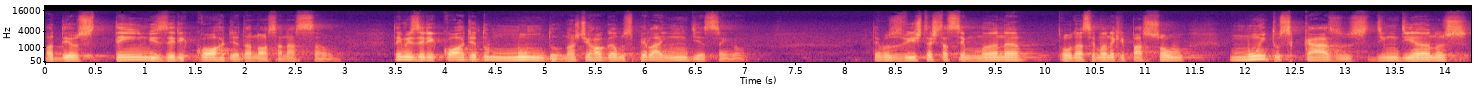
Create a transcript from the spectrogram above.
Ó Deus, tem misericórdia da nossa nação. Tem misericórdia do mundo. Nós te rogamos pela Índia, Senhor. Temos visto esta semana, ou na semana que passou, muitos casos de indianos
